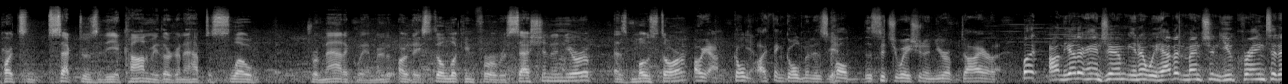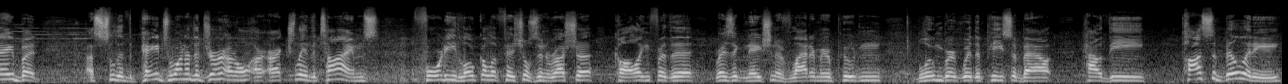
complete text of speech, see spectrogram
parts and sectors of the economy they're going to have to slow dramatically. I mean, are they still looking for a recession in Europe, as most are? Oh yeah, Gold, yeah. I think Goldman has yeah. called the situation in Europe dire. But on the other hand, Jim, you know we haven't mentioned Ukraine today, but uh, the page one of the journal, or actually the Times, 40 local officials in Russia calling for the resignation of Vladimir Putin. Bloomberg with a piece about how the possibility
